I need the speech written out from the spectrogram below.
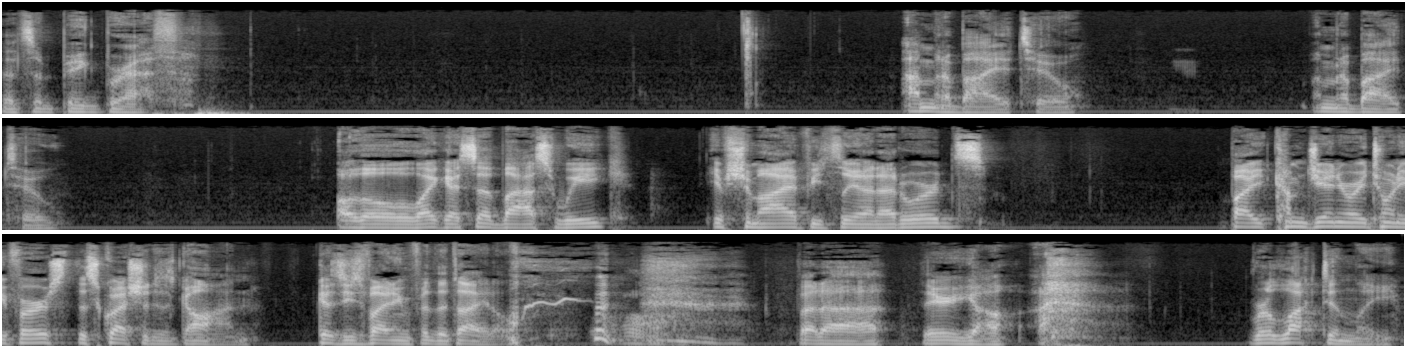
That's a big breath. I'm going to buy it too. I'm going to buy it too. Although, like I said last week, if Chimaev beats Leon Edwards, by come January 21st, this question is gone because he's fighting for the title. but uh, there you go. Reluctantly,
